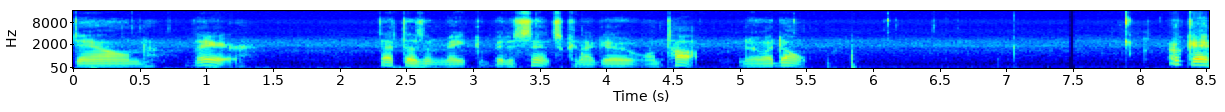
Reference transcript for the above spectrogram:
down there? That doesn't make a bit of sense. Can I go on top? No, I don't. Okay,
